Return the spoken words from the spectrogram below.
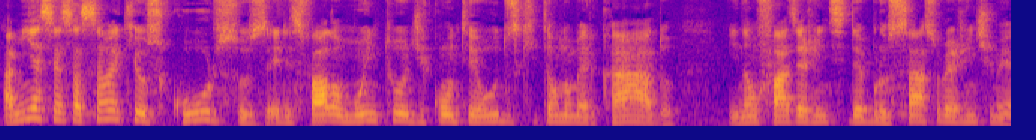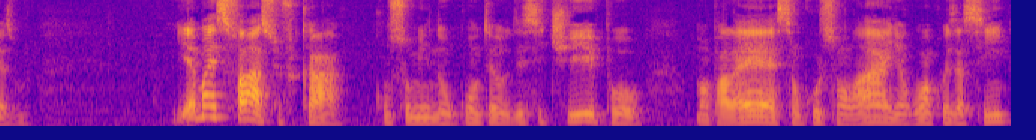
A minha sensação é que os cursos, eles falam muito de conteúdos que estão no mercado e não fazem a gente se debruçar sobre a gente mesmo. E é mais fácil ficar consumindo um conteúdo desse tipo, uma palestra, um curso online, alguma coisa assim,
